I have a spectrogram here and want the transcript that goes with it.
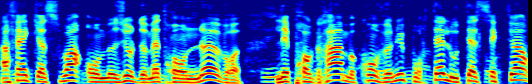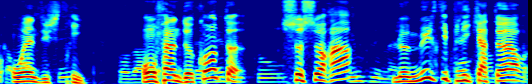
afin qu'elles soient en mesure de mettre en œuvre les programmes convenus pour tel ou tel secteur ou industrie. En fin de compte, ce sera le multiplicateur,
